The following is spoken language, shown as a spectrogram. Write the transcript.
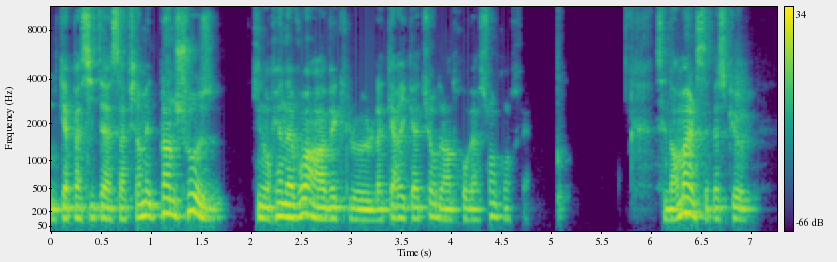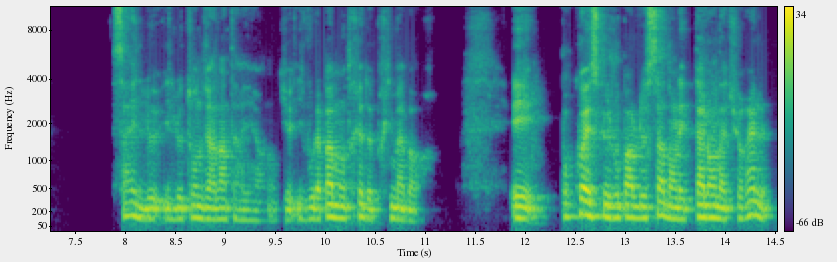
une capacité à s'affirmer, plein de choses qui n'ont rien à voir avec la caricature de l'introversion qu'on fait. C'est normal, c'est parce que ça, il le, tourne vers l'intérieur. Donc, il ne vous l'a pas montré de prime abord. Et pourquoi est-ce que je vous parle de ça dans les talents naturels?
